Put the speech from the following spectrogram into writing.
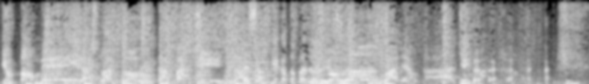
E o Palmeiras no ator da partida. Você sabe por que, que eu tô fazendo isso? Né? a lealdade.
